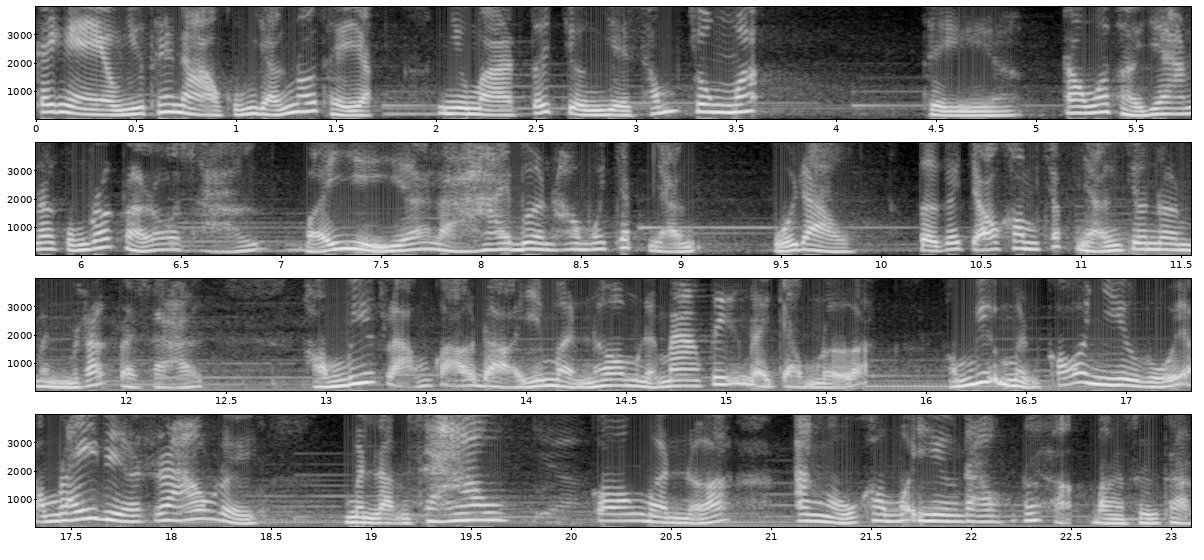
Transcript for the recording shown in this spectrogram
cái nghèo như thế nào cũng vẫn nói thiệt. Nhưng mà tới trường về sống chung á thì trong cái thời gian đó cũng rất là lo sợ bởi vì á, là hai bên không có chấp nhận buổi đầu. Từ cái chỗ không chấp nhận cho nên mình rất là sợ. Không biết là ông có ở đời với mình không để mang tiếng đời chồng nữa. Không biết mình có nhiều rủi ông lấy đi hết ráo rồi mình làm sao? Con mình nữa ăn ngủ không có yên đâu nói thật bằng sự thật.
